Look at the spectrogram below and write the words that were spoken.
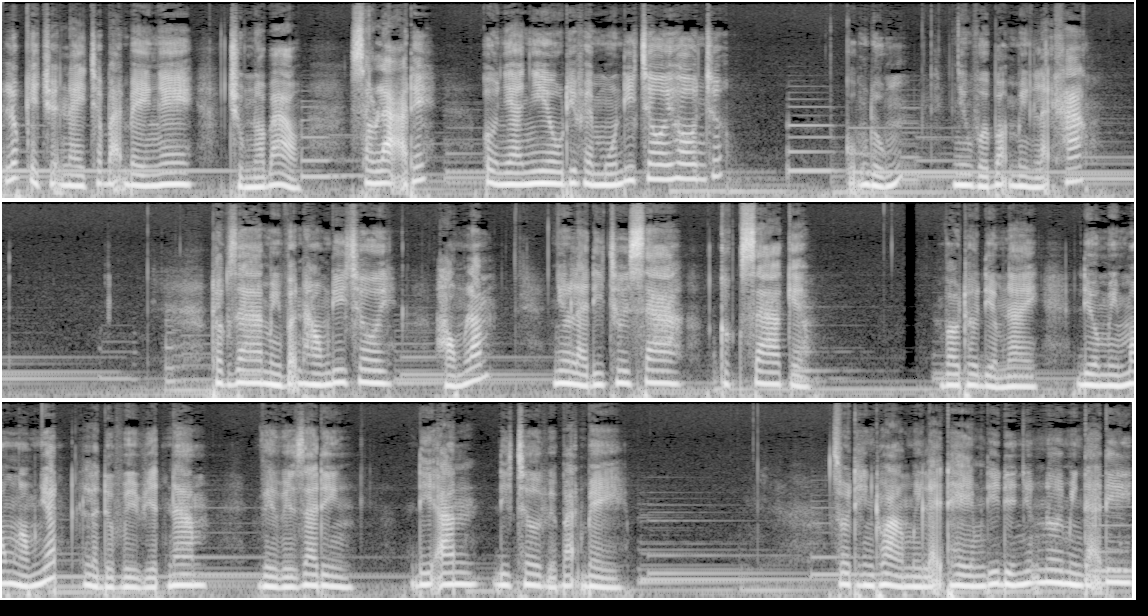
Lúc kể chuyện này cho bạn bè nghe chúng nó bảo sao lạ thế? Ở nhà nhiều thì phải muốn đi chơi hơn chứ. Cũng đúng nhưng với bọn mình lại khác. Thực ra mình vẫn hóng đi chơi hóng lắm nhưng là đi chơi xa cực xa kìa vào thời điểm này, điều mình mong ngóng nhất là được về Việt Nam, về với gia đình, đi ăn, đi chơi với bạn bè. Rồi thỉnh thoảng mình lại thèm đi đến những nơi mình đã đi,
